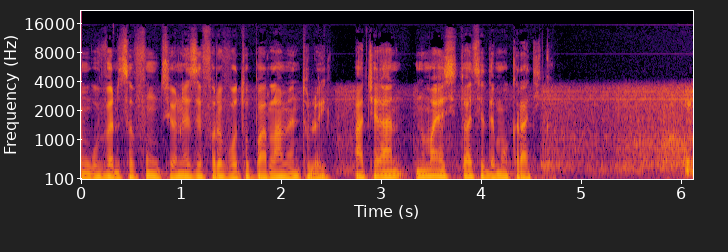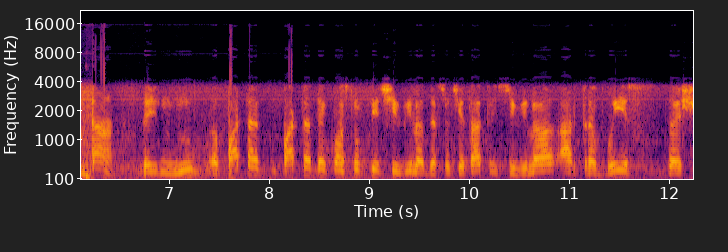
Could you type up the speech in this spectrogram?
un guvern să funcționeze fără votul Parlamentului. Acelea nu mai e o situație democratică. Da, deci nu- partea, partea de construcție civilă, de societate civilă, ar trebui să-și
